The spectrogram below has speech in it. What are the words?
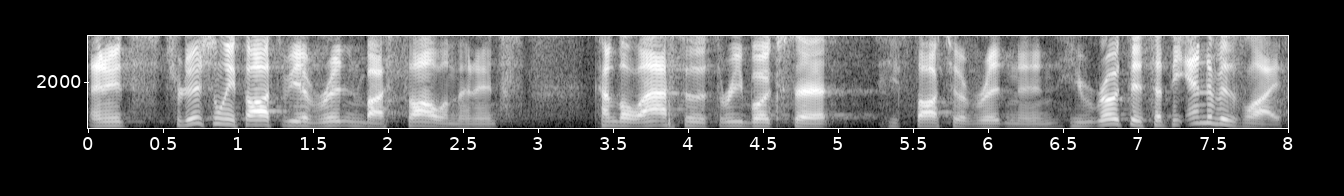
And it's traditionally thought to be written by Solomon. It's kind of the last of the three books that he's thought to have written. And he wrote this at the end of his life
